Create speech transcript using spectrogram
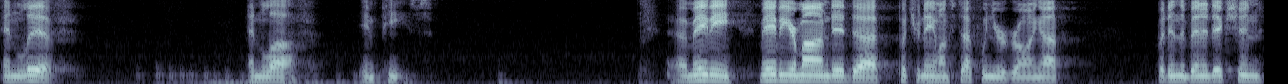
and live and love in peace. Uh, maybe, maybe your mom did uh, put your name on stuff when you were growing up, but in the benediction,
